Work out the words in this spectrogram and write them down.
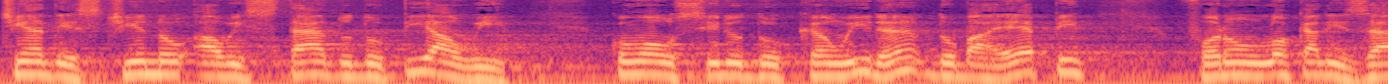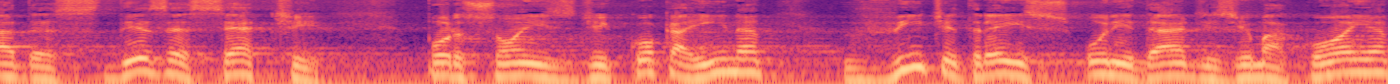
tinha destino ao estado do Piauí. Com o auxílio do cão Irã, do BAEP, foram localizadas 17 porções de cocaína, 23 unidades de maconha,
